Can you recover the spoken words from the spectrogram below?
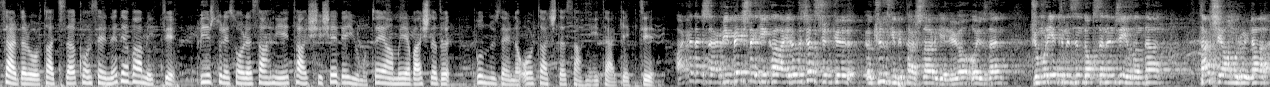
Serdar Ortaç ise konserine devam etti. Bir süre sonra sahneye taş, şişe ve yumurta yağmaya başladı. Bunun üzerine Ortaç da sahneyi terk etti. Arkadaşlar bir 5 dakika ayrılacağız çünkü öküz gibi taşlar geliyor. O yüzden Cumhuriyetimizin 90. yılında taş yağmuruyla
